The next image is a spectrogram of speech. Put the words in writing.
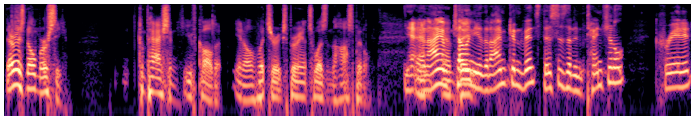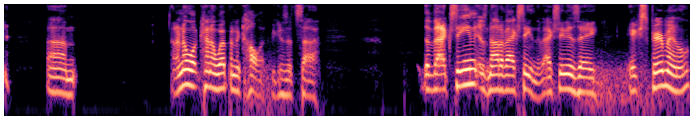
there is no mercy, compassion. You've called it. You know what your experience was in the hospital. Yeah, and, and I am and telling they, you that I'm convinced this is an intentional, created. Um, I don't know what kind of weapon to call it because it's uh, the vaccine is not a vaccine. The vaccine is a experimental.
